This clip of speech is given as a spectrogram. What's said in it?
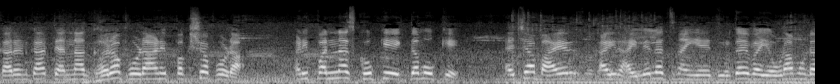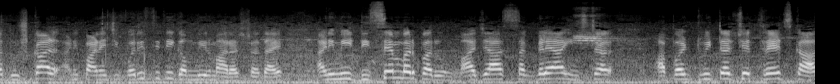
कारण का त्यांना घरं फोडा आणि पक्ष फोडा. आणि पन्नास खोके एकदम ओके. याच्या बाहेर काही राहिलेलंच नाही आहे दुर्दैव एवढा मोठा दुष्काळ आणि पाण्याची परिस्थिती गंभीर महाराष्ट्रात आहे. आणि मी डिसेंबरपासून माझ्या सगळ्या इन्स्टा आपण ट्विटरचे थ्रेड्स का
